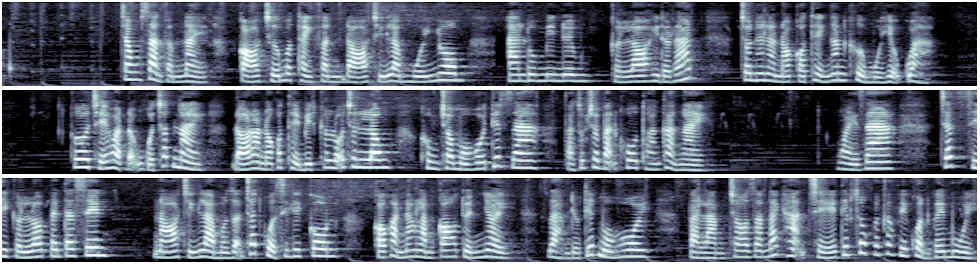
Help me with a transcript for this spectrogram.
Trong sản phẩm này có chứa một thành phần đó chính là muối nhôm aluminium chlorhydrate, cho nên là nó có thể ngăn khử mùi hiệu quả. Cơ chế hoạt động của chất này đó là nó có thể bịt các lỗ chân lông, không cho mồ hôi tiết ra và giúp cho bạn khô thoáng cả ngày. Ngoài ra, chất cyclopentacin nó chính là một dẫn chất của silicon có khả năng làm co tuyến nhầy, giảm điều tiết mồ hôi và làm cho da nách hạn chế tiếp xúc với các vi khuẩn gây mùi.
